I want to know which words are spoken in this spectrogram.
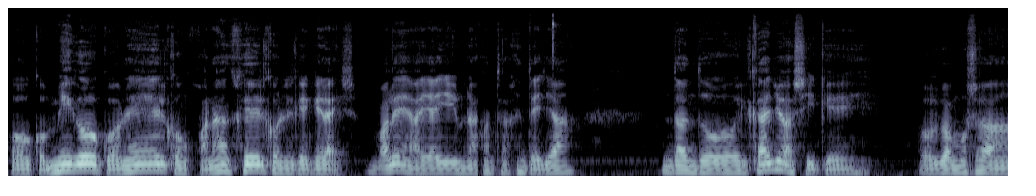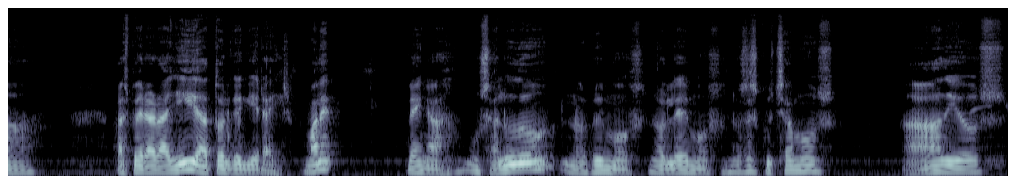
o conmigo, con él, con Juan Ángel, con el que queráis, ¿vale? Ahí hay una cuanta gente ya dando el callo, así que os vamos a, a esperar allí a todo el que quiera ir, ¿vale? Venga, un saludo, nos vemos, nos leemos, nos escuchamos. Adiós.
